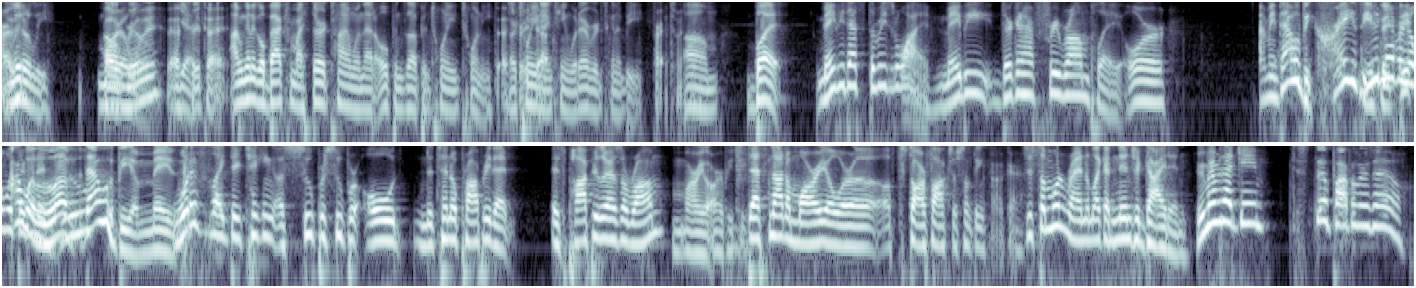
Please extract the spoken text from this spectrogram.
Are? Literally, Mario Oh, really? World. That's pretty tight. I'm gonna go back for my third time when that opens up in 2020 That's or pretty 2019, whatever it's gonna be. Probably Um, but maybe that's the reason why. Maybe they're gonna have free ROM play, or I mean, that would be crazy. You if never did. know what I would love. do. That would be amazing. what if like they're taking a super super old Nintendo property that is popular as a ROM? Mario RPG? That's not a Mario or a, a Star Fox or something. Okay. Just someone random like a Ninja Gaiden. You remember that game? It's still popular as hell.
